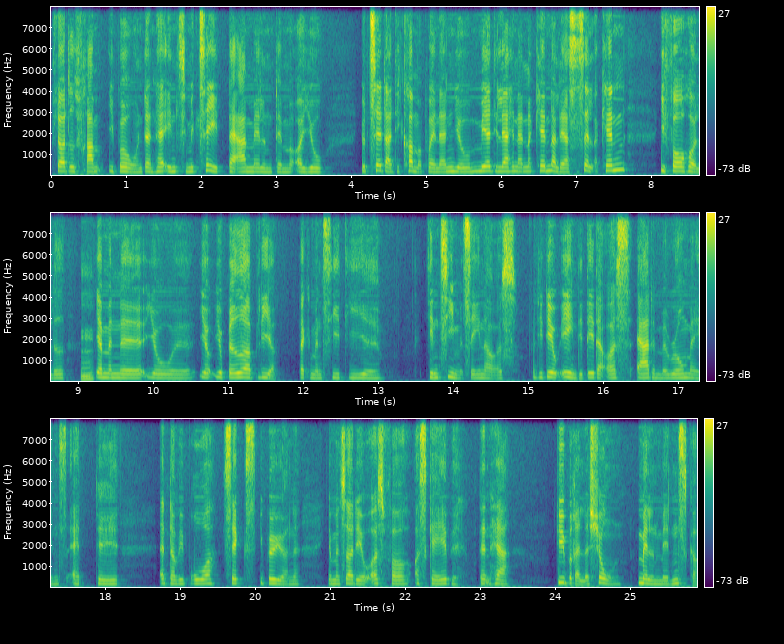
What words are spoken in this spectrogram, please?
plottet frem i bogen, den her intimitet, der er mellem dem, og jo jo tættere de kommer på hinanden, jo mere de lærer hinanden at kende og lærer sig selv at kende i forholdet, mm. jamen øh, jo, øh, jo, jo bedre bliver, hvad kan man sige, de, øh, de intime scener også. Fordi det er jo egentlig det, der også er det med romance, at, øh, at når vi bruger sex i bøgerne, jamen så er det jo også for at skabe den her dybe relation mellem mennesker.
